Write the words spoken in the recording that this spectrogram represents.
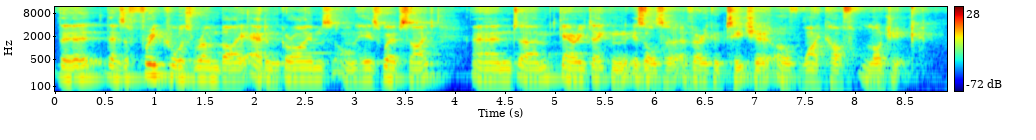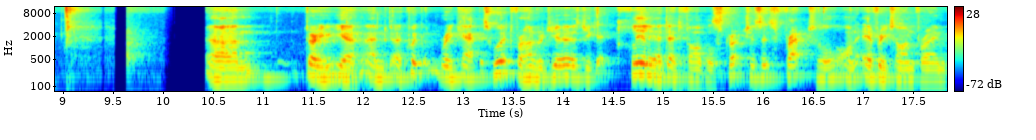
the, there's a free course run by Adam Grimes on his website, and um, Gary Dayton is also a very good teacher of Wyckoff logic. Um, very, yeah, and a quick recap. It's worked for 100 years. You get clearly identifiable structures. It's fractal on every time frame.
